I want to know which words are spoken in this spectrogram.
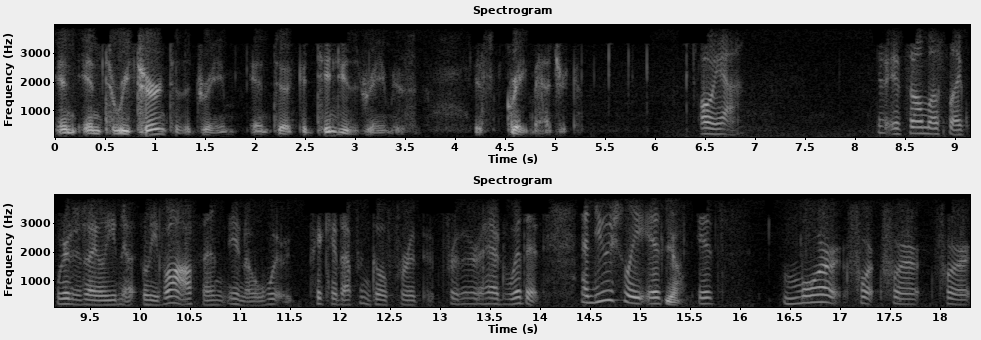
And, and to return to the dream and to continue the dream is, is great magic. Oh, yeah. It's almost like where did I leave, leave off, and you know, pick it up and go further further ahead with it. And usually, it's yeah. it's more for for for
